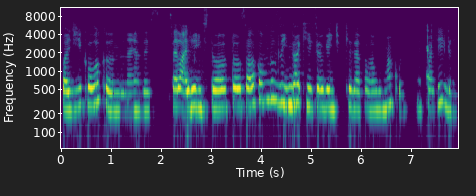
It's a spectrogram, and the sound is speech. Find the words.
pode ir colocando, né? Às vezes Sei lá, gente, tô, tô só conduzindo aqui se alguém quiser falar alguma coisa. Mas pode ir, Brenda.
